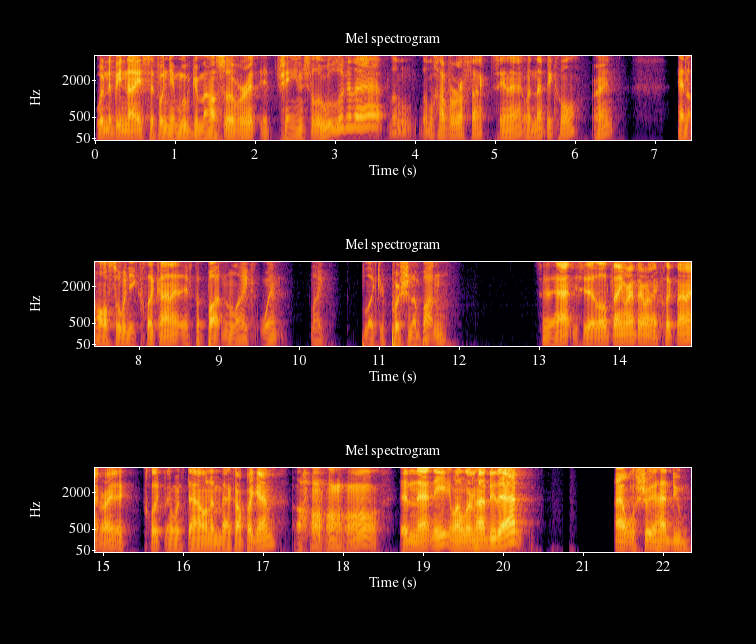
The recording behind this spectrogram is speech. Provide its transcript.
Wouldn't it be nice if when you moved your mouse over it, it changed? Ooh, look at that little little hover effect. See that? Wouldn't that be cool, right? and also when you click on it, if the button like went like like you're pushing a button, see that? You see that little thing right there when I clicked on it, right? I clicked and went down and back up again. Isn't that neat? You want to learn how to do that? I will show you how to do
